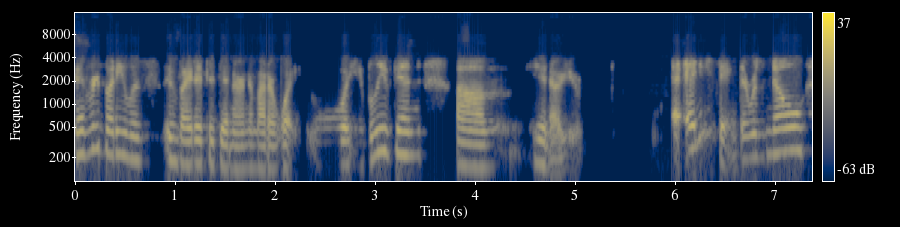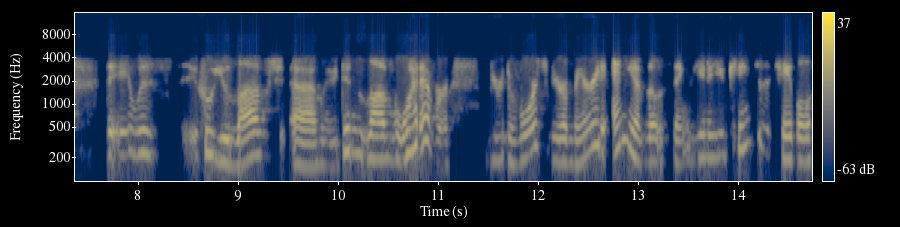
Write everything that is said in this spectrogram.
everybody was invited to dinner, no matter what what you believed in. Um, you know, you anything. There was no. It was who you loved, uh, who you didn't love, whatever. If you're divorced, if you were married, any of those things. You know, you came to the table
